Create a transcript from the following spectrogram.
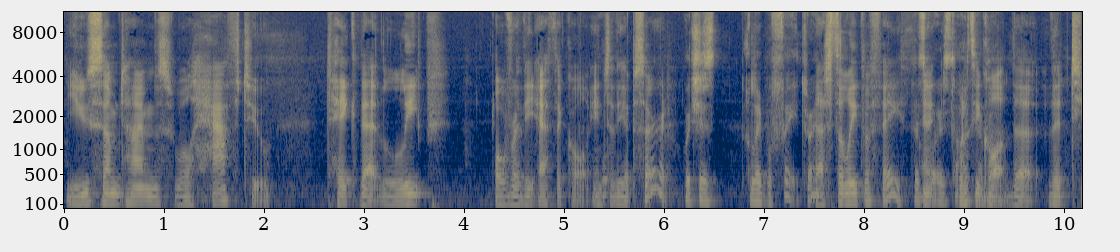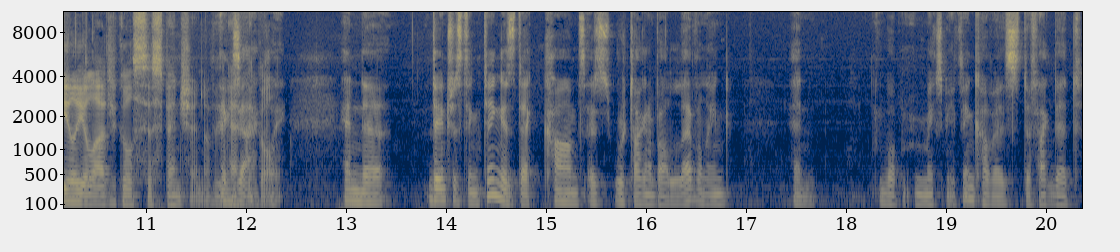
you sometimes will have to take that leap over the ethical into the absurd. Which is leap of faith, right? That's the leap of faith. That's And what he's what does he talking call it? The the teleological suspension of the exactly. ethical. And uh, the interesting thing is that comes as we're talking about leveling, and what makes me think of is the fact that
